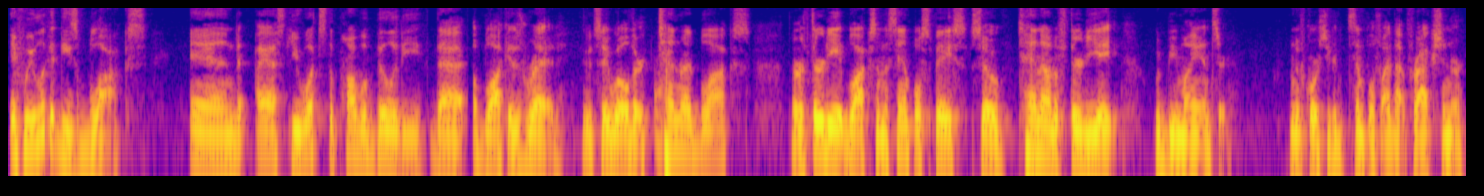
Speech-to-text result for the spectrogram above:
If we look at these blocks, and I ask you, what's the probability that a block is red? You would say, well, there are 10 red blocks, there are 38 blocks in the sample space, so 10 out of 38 would be my answer. And of course, you could simplify that fraction or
